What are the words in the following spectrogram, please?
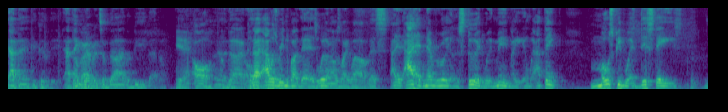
I think it could be. I think Okay. reverence of God would be better. Yeah, all of uh, God. Because. I, I was reading about that as well, and I was like, wow, that's I I had never really understood what it meant. Like, and I think most people at this stage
